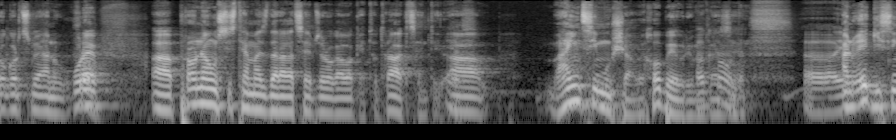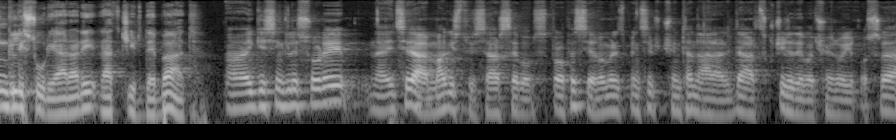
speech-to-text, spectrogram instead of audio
როგორც მე, ანუ ყურე, პრონაუნ სისტემას და რაღაცებს რო გავაკეთოთ რა აქცენტი. აა მაინც იმუშავე ხო ბევრი მაგაზე. ანუ ეგ ის ინგლისური არ არის, რაც ჭირდებათ? ეგ ის ინგლისური, იცი რა, მაგისტრის არსებობს პროფესია, რომელიც პრინციპში ჩვენთან არ არის და არც გჭირდება ჩვენ რო იყოს რა.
